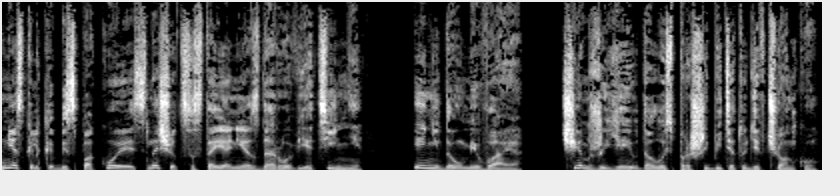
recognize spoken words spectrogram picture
несколько беспокоясь насчет состояния здоровья Тинни и недоумевая, чем же ей удалось прошибить эту девчонку.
